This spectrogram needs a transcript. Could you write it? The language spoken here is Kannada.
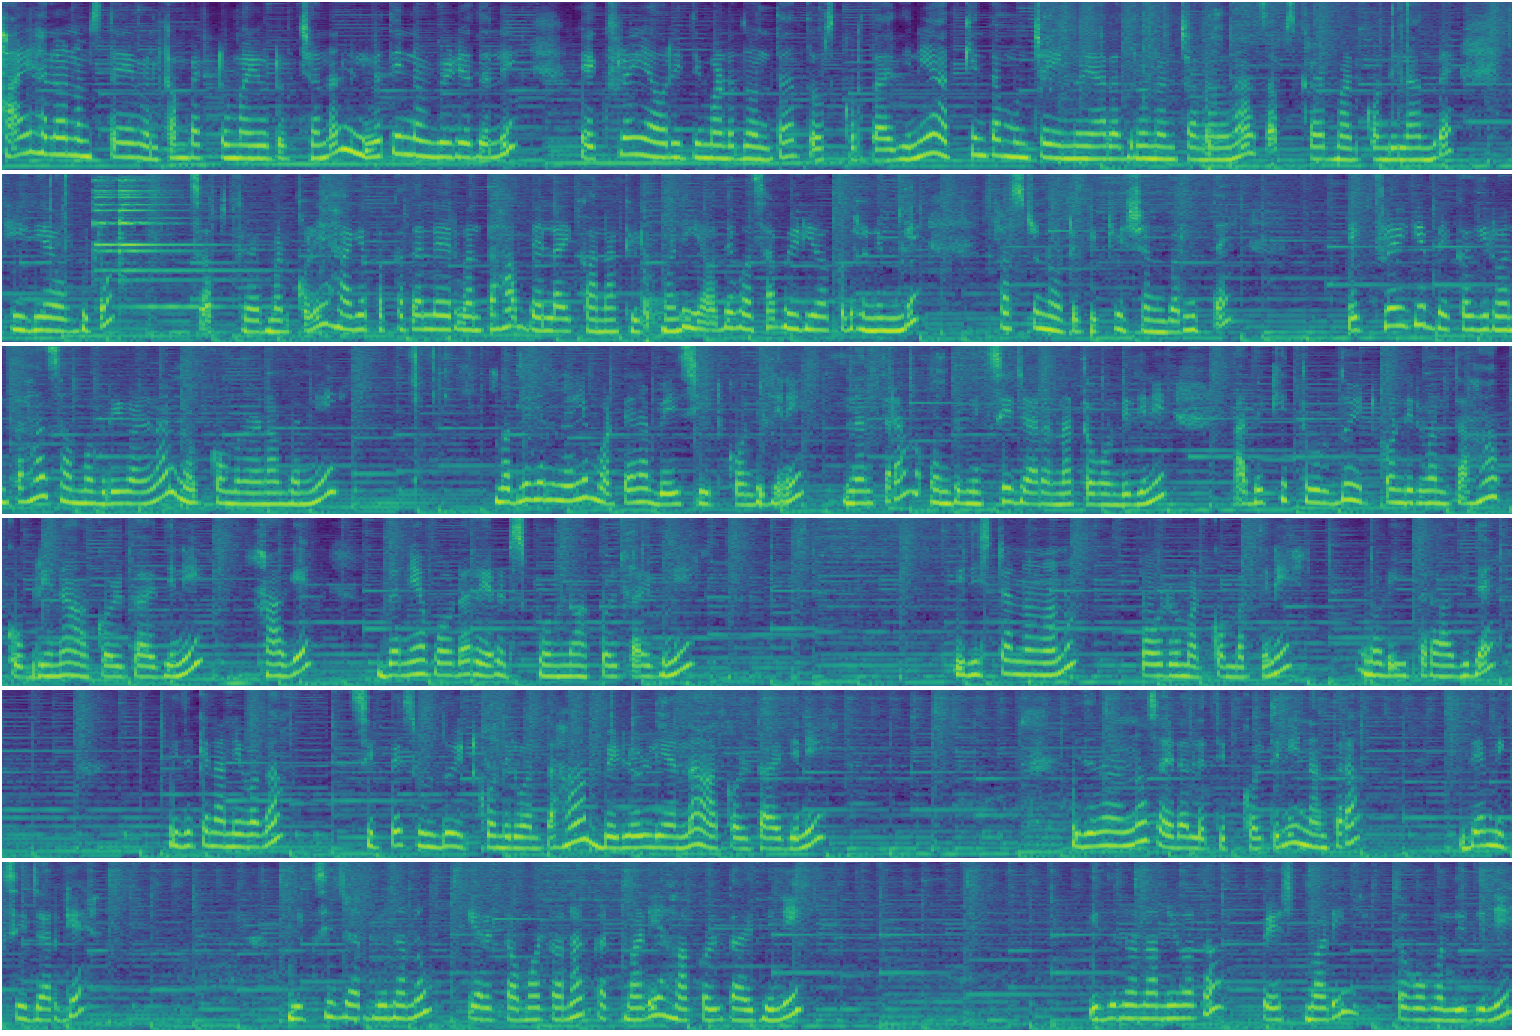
ಹಾಯ್ ಹಲೋ ನಮಸ್ತೆ. Welcome back to my YouTube channel ಇವತ್ತಿನ ನಮ್ಮ ವಿಡಿಯೋದಲ್ಲಿ ಎಗ್ ಫ್ರೈ ಯಾವ ರೀತಿ ಮಾಡೋದು ಅಂತ ತೋರಿಸ್ಕೊಡ್ತಾ ಇದ್ದೀನಿ. ಅದಕ್ಕಿಂತ ಮುಂಚೆ ಇನ್ನೂ ಯಾರಾದರೂ ನನ್ನ ಚಾನಲ್ನ ಸಬ್ಸ್ಕ್ರೈಬ್ ಮಾಡ್ಕೊಂಡಿಲ್ಲ ಅಂದರೆ ಈಗಲೇ ಹೋಗ್ಬಿಟ್ಟು ಸಬ್ಸ್ಕ್ರೈಬ್ ಮಾಡ್ಕೊಳ್ಳಿ. ಹಾಗೆ ಪಕ್ಕದಲ್ಲೇ ಇರುವಂತಹ ಬೆಲ್ ಐಕಾನ ಕ್ಲಿಕ್ ಮಾಡಿ. ಯಾವುದೇ ಹೊಸ ವೀಡಿಯೋ ಹಾಕಿದ್ರೆ ನಿಮಗೆ ಫಸ್ಟ್ ನೋಟಿಫಿಕೇಷನ್ ಬರುತ್ತೆ. ಎಗ್ ಫ್ರೈಗೆ ಬೇಕಾಗಿರುವಂತಹ ಸಾಮಗ್ರಿಗಳನ್ನ ನೋಡ್ಕೊಂಬರೋಣ ಬನ್ನಿ. ಮೊದಲಿಗೆ ನಾನಿಲ್ಲಿ ಮೊಟ್ಟೆನ ಬೇಯಿಸಿ ಇಟ್ಕೊಂಡಿದ್ದೀನಿ. ನಂತರ ಒಂದು ಮಿಕ್ಸಿ ಜಾರನ್ನು ತೊಗೊಂಡಿದ್ದೀನಿ. ಅದಕ್ಕೆ ತುರಿದು ಇಟ್ಕೊಂಡಿರುವಂತಹ ಕೊಬ್ಬರಿನ ಹಾಕ್ಕೊಳ್ತಾ ಇದ್ದೀನಿ. ಹಾಗೆ ಧನಿಯಾ ಪೌಡರ್ ಎರಡು ಸ್ಪೂನ್ ಹಾಕ್ಕೊಳ್ತಾ ಇದ್ದೀನಿ. ಇದಿಷ್ಟನ್ನು ನಾನು ಪೌಡ್ರ್ ಮಾಡ್ಕೊಂಬರ್ತೀನಿ ನೋಡಿ, ಈ ಥರ ಆಗಿದೆ. ಇದಕ್ಕೆ ನಾನಿವಾಗ ಸಿಪ್ಪೆ ಸುಲಿದು ಇಟ್ಕೊಂಡಿರುವಂತಹ ಬೆಳ್ಳುಳ್ಳಿಯನ್ನು ಹಾಕ್ಕೊಳ್ತಾ ಇದ್ದೀನಿ. ಇದನ್ನು ನಾನು ಸೈಡಲ್ಲಿ ಎತ್ತಿಟ್ಕೊಳ್ತೀನಿ. ನಂತರ ಇದೇ ಮಿಕ್ಸಿ ಜಾರ್ಗೆ ಮಿಕ್ಸಿ ಜಾರ್ಗೆ ನಾನು ಎರಡು ಟೊಮೊಟೊನ ಕಟ್ ಮಾಡಿ ಹಾಕೊಳ್ತಾ ಇದ್ದೀನಿ. ಇದನ್ನು ನಾನು ಇವಾಗ ಪೇಸ್ಟ್ ಮಾಡಿ ತೊಗೊಂಬಂದಿದ್ದೀನಿ.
